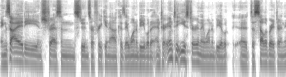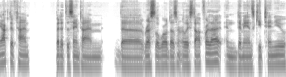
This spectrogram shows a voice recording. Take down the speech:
anxiety and stress and students are freaking out because they want to be able to enter into Easter and they want to be able uh, to celebrate during the octave time but at the same time the rest of the world doesn't really stop for that and demands continue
